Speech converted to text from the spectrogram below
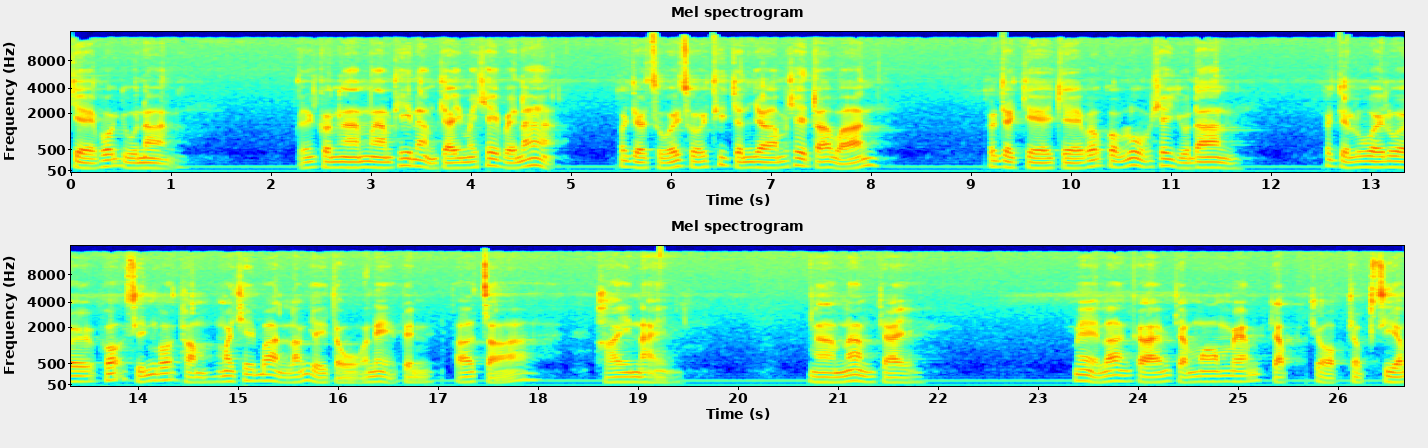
แก่เพราะอยู่นาน เป็นคนงามงามที่น้ำใจไม่ใช่ไปหน้า ก็จะสวยสวยที่จัญญาไม่ใช่ตาหวาน ก็จะแก่แก่เพราะความรู้ไม่ใช่อยู่นาน ก็จะรวยรวยเพราะศีลเพราะธรรมไม่ใช่บ้านหลังใหญ่โตอันนี้เป็นภาษาภายใน งามน้ำใจ แม่ร่างกายมันจะมอมแมมจับจอบจับเสียม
